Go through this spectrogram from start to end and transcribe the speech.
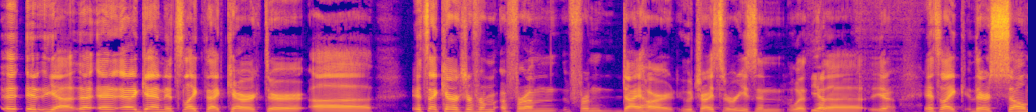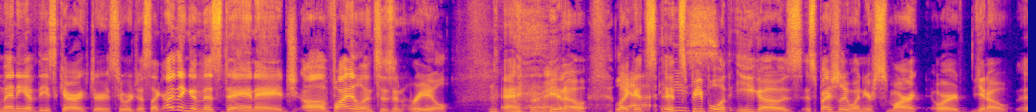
it, it, yeah, again, it's like that character. Uh, it's that character from from from Die Hard who tries to reason with. Yep. Uh, you know, it's like there's so many of these characters who are just like, I think in this day and age, uh, violence isn't real. And you know, like Yeah, it's it's he's- people with egos, especially when you're smart or you know uh,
